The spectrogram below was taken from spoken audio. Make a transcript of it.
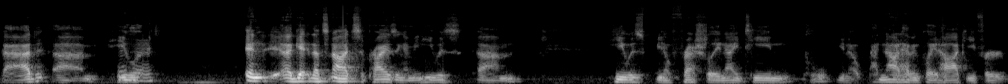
bad. Um, he mm-hmm. looked, and again, that's not surprising. I mean, he was um, he was you know freshly 19, you know, not having played hockey for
